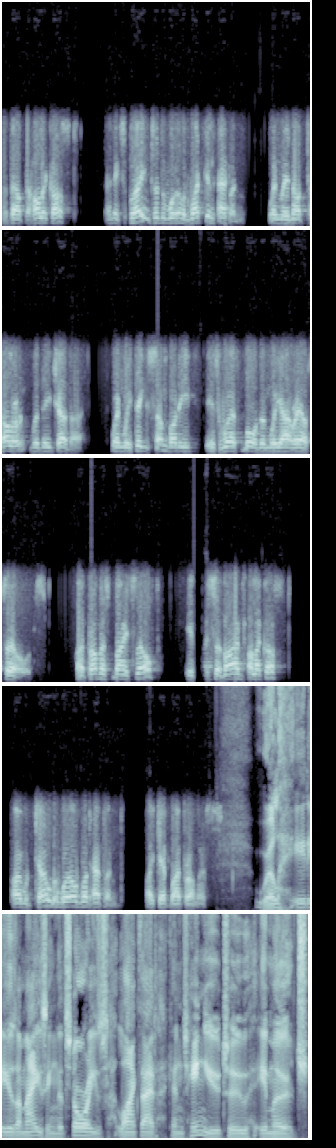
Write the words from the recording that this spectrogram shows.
about the Holocaust and explain to the world what can happen when we're not tolerant with each other, when we think somebody is worth more than we are ourselves. I promised myself if I survived Holocaust, I would tell the world what happened. I kept my promise. Well, it is amazing that stories like that continue to emerge.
